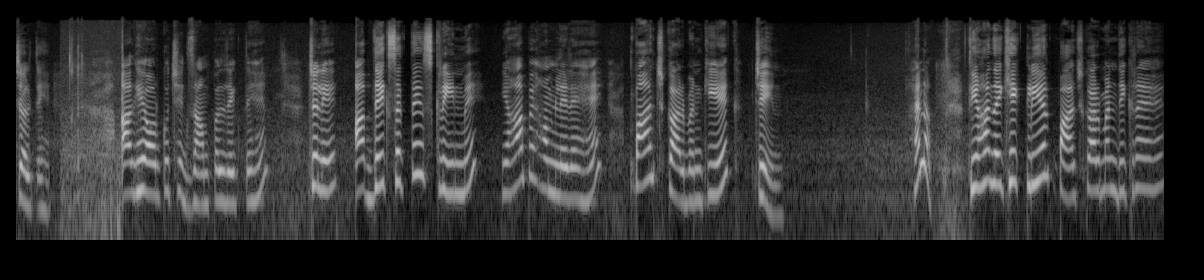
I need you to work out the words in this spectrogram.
चलते हैं। आगे और कुछ एग्ज़ाम्पल देखते हैं। चलिए, आप देख सकते हैं स्क्रीन में, यहाँ पे हम ले रहे हैं पाँच कार्बन की एक चेन है ना? तो यहाँ देखिए क्लियर पाँच कार्बन दिख रहे हैं।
